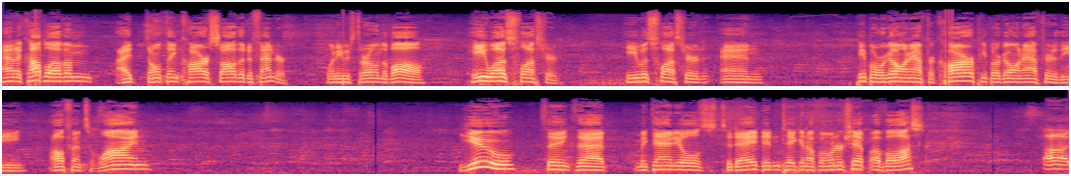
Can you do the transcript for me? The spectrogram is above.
And a couple of them, I don't think Carr saw the defender when he was throwing the ball. He was flustered. He was flustered, and people were going after Carr. People are going after the offensive line. You think that McDaniels today didn't take enough ownership of the loss? Uh,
